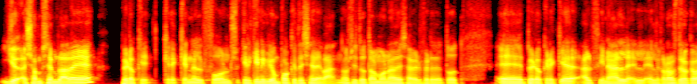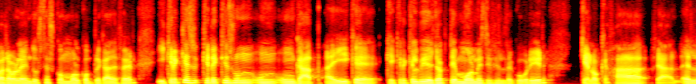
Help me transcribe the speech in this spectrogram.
I jo, això em sembla bé, però que crec que en el fons, crec que n'hi havia un poc d'aquest debat, no? Si tot el món ha de saber fer de tot. Eh, però crec que al final el, el gros de lo que vas a veure la indústria és com molt complicat de fer i crec que és, crec que és un, un, un gap ahí que, que crec que el videojoc té molt més difícil de cobrir que el que fa... O sea, el,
